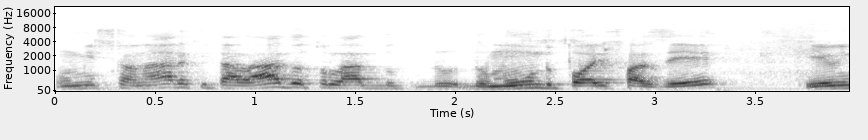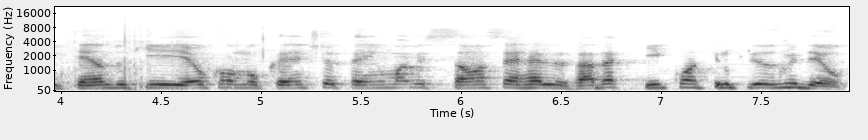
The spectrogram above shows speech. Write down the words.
um missionário que está lá do outro lado do, do- do mundo pode fazer, e eu entendo que eu, como crente, eu tenho uma missão a ser realizada aqui com aquilo que Deus me deu.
